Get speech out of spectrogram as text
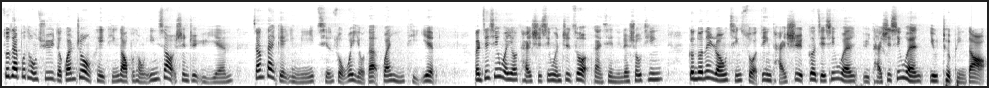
坐在不同区域的观众可以听到不同音效甚至语言，将带给影迷前所未有的观影体验。本节新闻由台视新闻制作，感谢您的收听。更多内容请锁定台视各节新闻与台视新闻 YouTube 频道。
